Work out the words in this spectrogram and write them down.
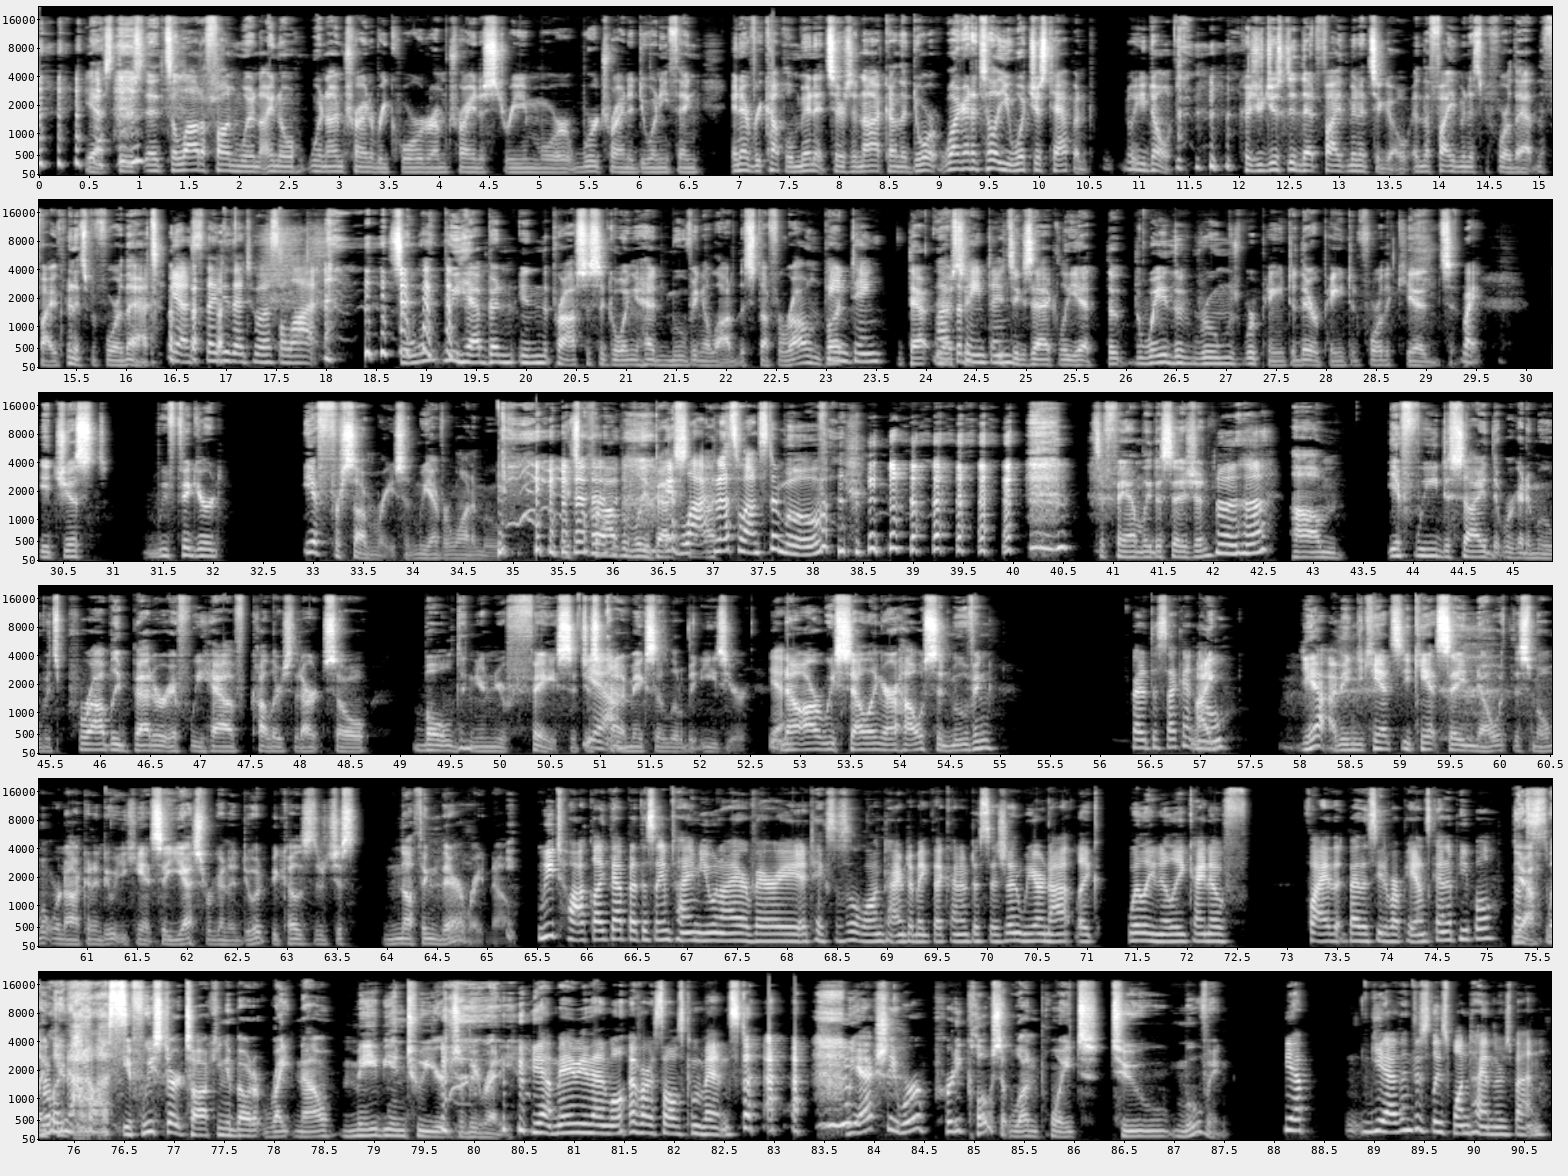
yes, there's it's a lot of fun when I know when I'm trying to record or I'm trying to stream or we're trying to do anything and every couple minutes there's a knock on the door. Well, I got to tell you what just happened. No, you don't. Cuz you just did that 5 minutes ago and the 5 minutes before that and the 5 minutes before that. yes, they do that to us a lot. so we, we have been in the process of going ahead and moving a lot of this stuff around, but Painting. that Lots that's of painting. It's exactly it. The the way the rooms were painted, they were painted for the kids. Right. It just we figured if for some reason we ever want to move, it's probably best. if LockNutz wants to move. It's a family decision. uh huh. Um, if we decide that we're going to move, it's probably better if we have colors that aren't so bold and in your face. It just Yeah. kind of makes it a little bit easier. Yeah. Now, are we selling our house and moving? right at the second, no. I- Yeah, I mean you can't you can't say no at this moment. We're not going to do it. You can't say yes. We're going to do it because there's just nothing there right now. we talk like that, but at the same time, you and I are very, it takes us a long time to make that kind of decision. We are not like willy nilly kind of fly the, by the seat of our pants kind of people. That's Yeah, like really if- not us. If we start talking about it right now, maybe in two years we'll be ready. yeah, maybe then we'll have ourselves convinced. we actually were pretty close at one point to moving. Yep. Yeah, I think there's at least one time there's been.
